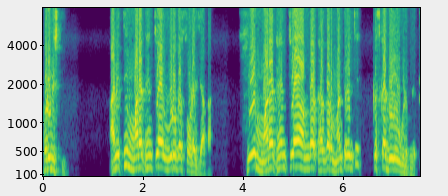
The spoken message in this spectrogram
फडणवीसनी. आणि ती मराठ्यांच्या विरोधात सोडायची आता. हे मराठ्यांच्या आमदार खासदार मंत्र्यांचे कस काय डोळे उघडत नाहीत?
